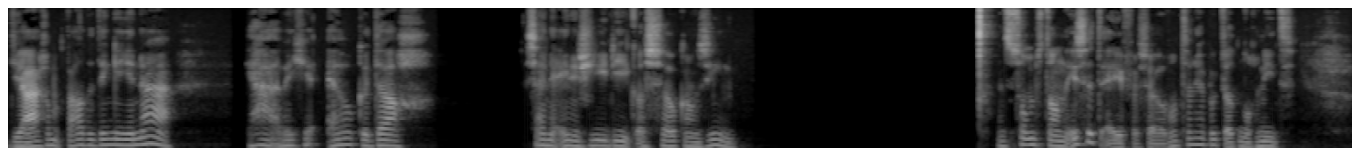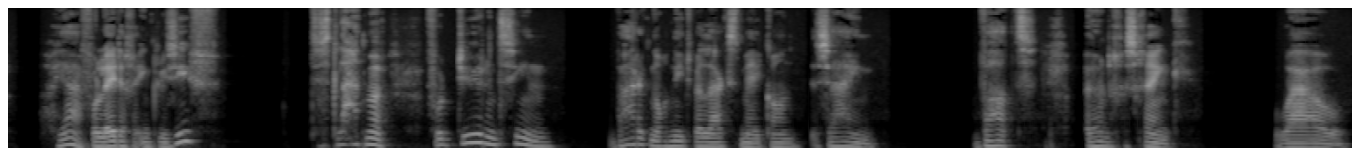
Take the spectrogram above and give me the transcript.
jagen bepaalde dingen je na ja, weet je, elke dag zijn er energieën die ik als zo kan zien. En soms dan is het even zo, want dan heb ik dat nog niet ja, volledig inclusief. Dus het laat me voortdurend zien waar ik nog niet relaxed mee kan zijn. Wat een geschenk. Wauw.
